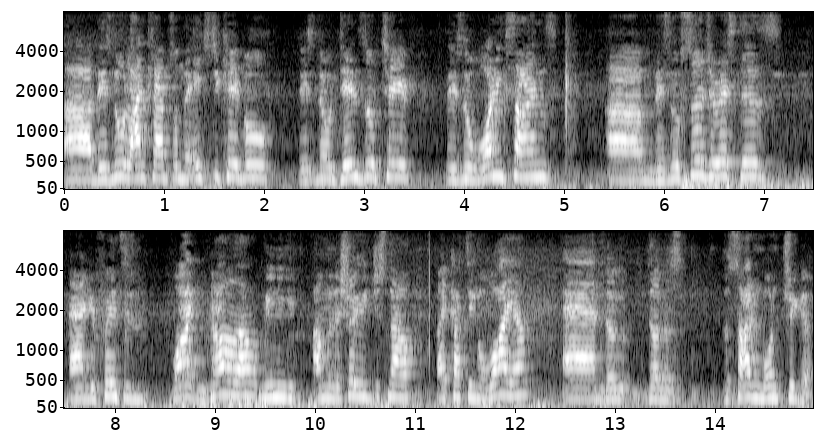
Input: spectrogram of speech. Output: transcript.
uh, there's no line clamps on the HT cable, there's no Denso tape, there's no warning signs, um, there's no surge arresters and your fence is wide and parallel meaning I'm going to show you just now by cutting a wire and the, the, the siren won't trigger.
